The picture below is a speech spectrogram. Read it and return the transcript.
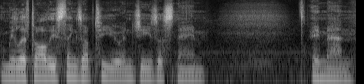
And we lift all these things up to you in Jesus' name. Amen.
